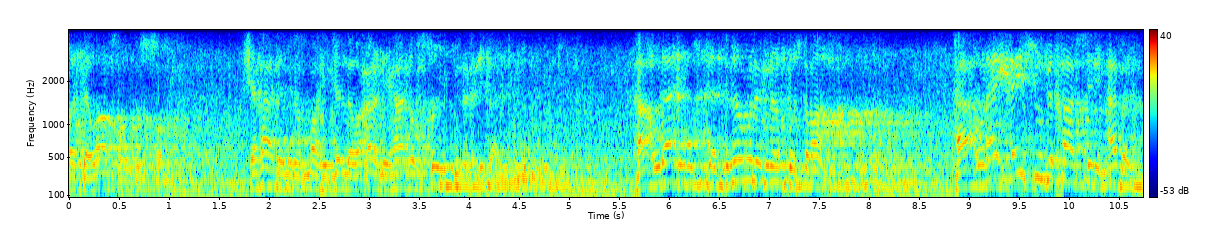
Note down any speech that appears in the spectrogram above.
وتواصوا بالصبر. شهادة من الله جل وعلا لهذا الصنف من العباد. هؤلاء مستثنون من الخسران. هؤلاء ليسوا بخاسرين أبدا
